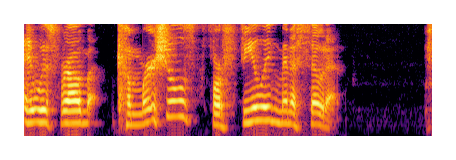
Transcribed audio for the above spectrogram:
it was from commercials for Feeling Minnesota.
